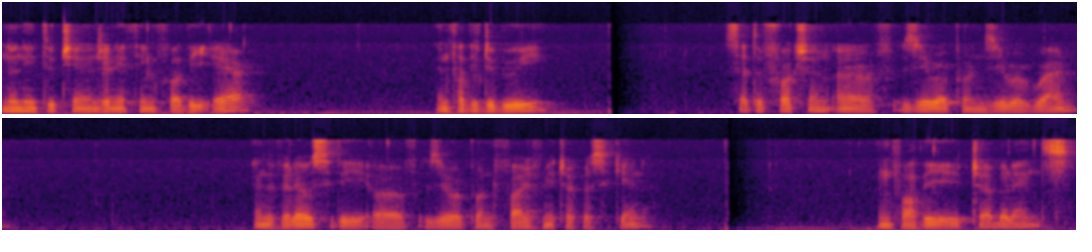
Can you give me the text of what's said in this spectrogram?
no need to change anything for the air and for the debris. Set a fraction of 0.01 and a velocity of 0.5 meter per second. And for the turbulence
